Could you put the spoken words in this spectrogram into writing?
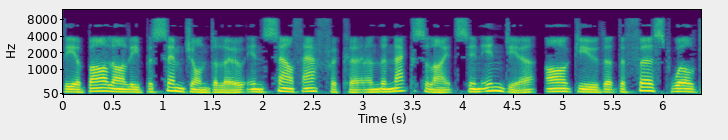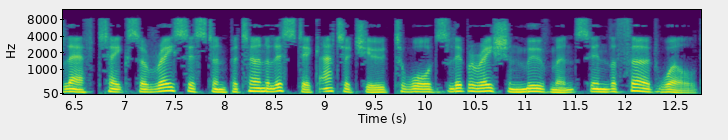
the Abahlali baseMjondolo in South Africa and the Naxalites in India, argue that the First World left takes a racist and paternalistic attitude towards liberation movements in the Third World.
